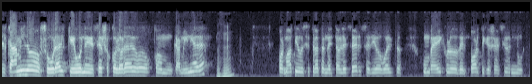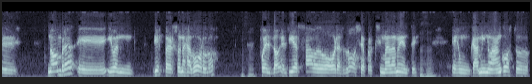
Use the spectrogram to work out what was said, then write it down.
el camino sural que une Cerro Colorado con Caminiaga. Por motivos que se tratan de establecer, se dio vuelta un vehículo del porte que recién usted nombra. Eh, iban 10 personas a bordo. Fue el, el, día sábado, horas 12 aproximadamente. Es un camino angosto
